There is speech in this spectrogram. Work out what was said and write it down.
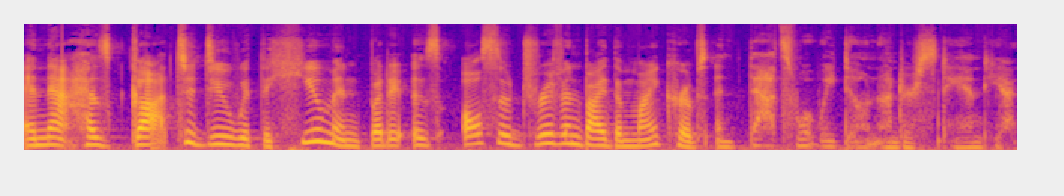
and that has got to do with the human, but it is also driven by the microbes. And that's what we don't understand yet.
